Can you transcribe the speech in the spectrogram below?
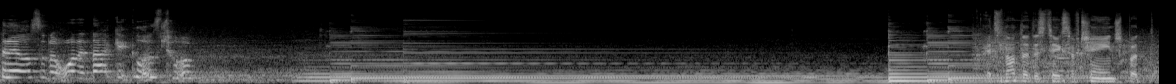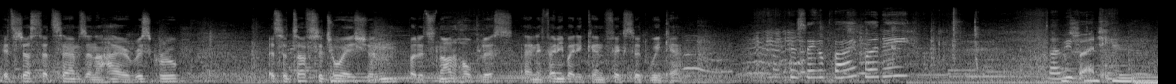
but I also don't want to not get close to him. Not that the stakes have changed, but it's just that Sam's in a higher risk group. It's a tough situation, but it's not hopeless, and if anybody can fix it, we can. Say goodbye, buddy? Love you, buddy.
